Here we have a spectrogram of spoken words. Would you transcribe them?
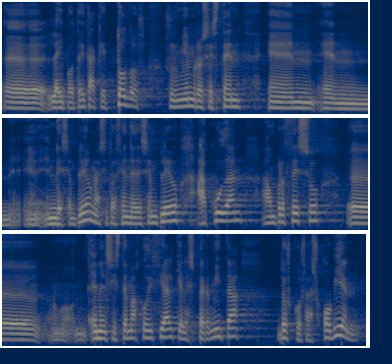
eh, la hipoteca, que todos sus miembros estén en, en, desempleo, una situación de desempleo, acudan a un proceso eh, en el sistema judicial que les permita dos cosas, o bien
